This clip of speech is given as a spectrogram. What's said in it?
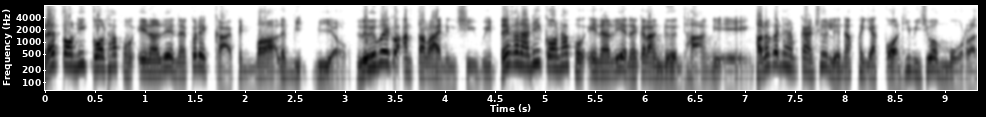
และตอนนี้กองทัพของเอนาเรียนนั้นก็ได้กลายเป็นบ้าและบิดเบี้ยว หรือไม่ก็อันตรายถึงชีวิต ในขณะที่กองทัพของเอนาเรียนนั้นกำลังเดินทางนี่เองเขานั้นก็ได้ทำการช่วยเหลือนักพยากรณ์ที่มีชื่อว่าโมรา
